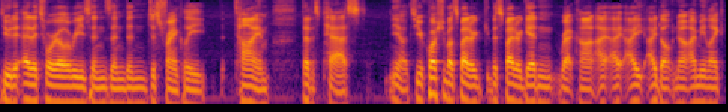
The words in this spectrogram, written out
due to editorial reasons and then just frankly time that has passed. You know, to your question about Spider, the Spider Geddon retcon, I, I, I don't know. I mean, like,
